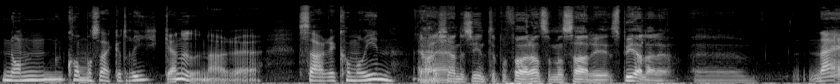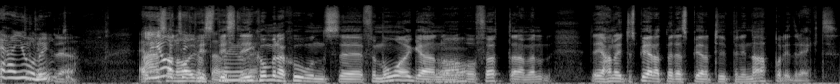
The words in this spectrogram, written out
någon kommer säkert ryka nu när eh, Sarri kommer in. Ja, han Eh, kändes ju inte på förhand som en Sarri-spelare. Eh, Nej han gjorde ju inte. det? Eller alltså, jag han har ju visst, visserligen kombinationsförmågan Ja. och, och fötterna men det, han har ju inte spelat med den spelartypen i Napoli direkt.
